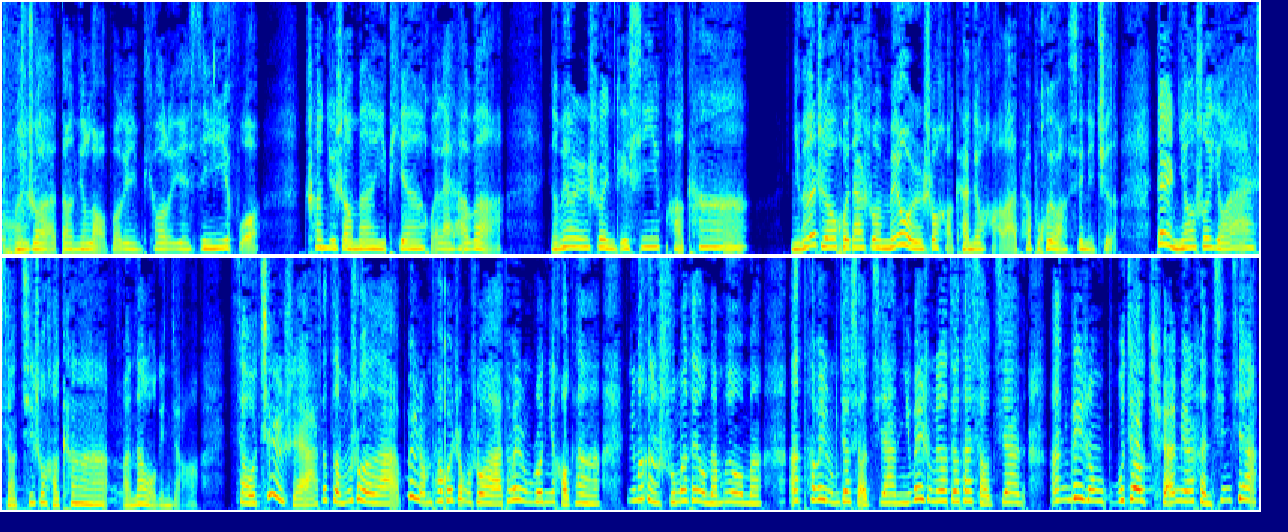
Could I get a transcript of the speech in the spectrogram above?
我跟你说啊，当你老婆给你挑了一件新衣服，穿去上班一天回来，她问啊，有没有人说你这新衣服好看啊？你呢？只要回答说没有人说好看就好了，他不会往心里去的。但是你要说有啊，小七说好看啊，完蛋了！我跟你讲啊，小七是谁啊？他怎么说的？为什么他会这么说啊？他为什么说你好看啊？你们很熟吗？他有男朋友吗？啊，他为什么叫小七啊？你为什么要叫他小七啊？啊，你为什么不叫全名？很亲切啊！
